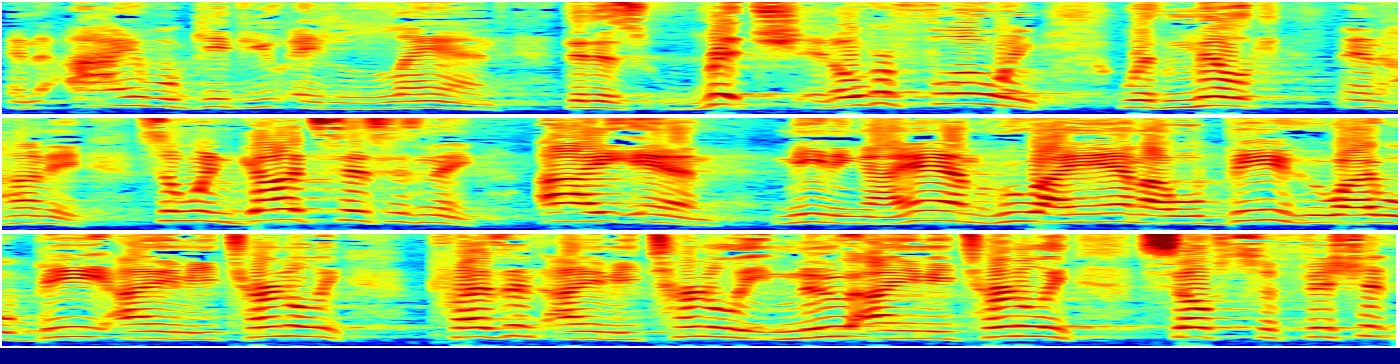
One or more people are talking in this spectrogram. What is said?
and I will give you a land that is rich and overflowing with milk and honey. So when God says his name, I am, meaning I am who I am, I will be who I will be, I am eternally present, I am eternally new, I am eternally self-sufficient,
